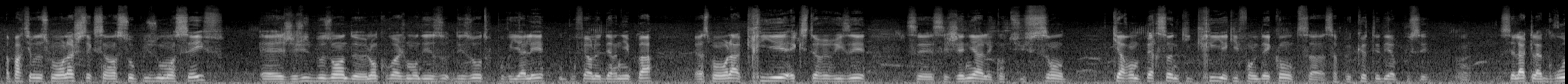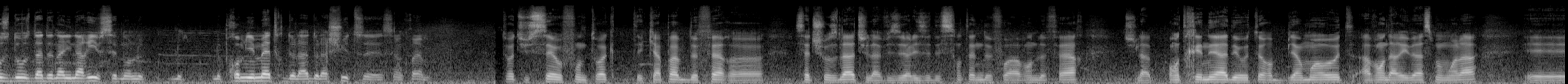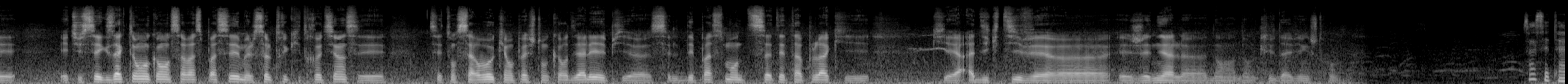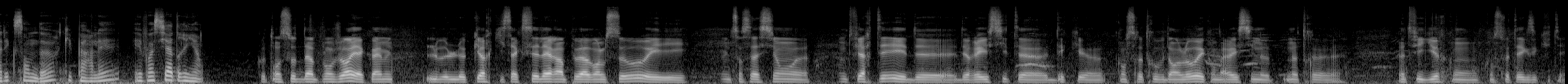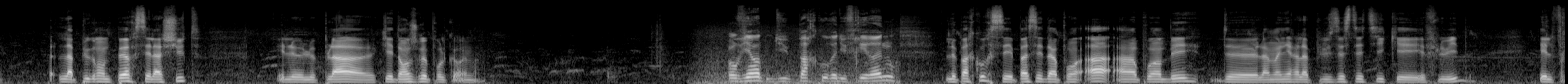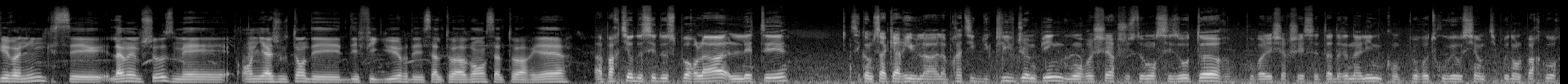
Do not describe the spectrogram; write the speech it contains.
À partir de ce moment-là, je sais que c'est un saut plus ou moins safe et j'ai juste besoin de l'encouragement des, autres pour y aller ou pour faire le dernier pas. Et à ce moment-là, crier, extérioriser, c'est génial. Et quand tu sens 40 personnes qui crient et qui font le décompte, ça, ça peut que t'aider à pousser. C'est là que la grosse dose d'adrénaline arrive, c'est dans le, premier mètre de la, de la chute, c'est incroyable. Toi, tu sais au fond de toi que tu es capable de faire euh, cette chose-là. Tu l'as visualisé des centaines de fois avant de le faire. Tu l'as entraîné à des hauteurs bien moins hautes avant d'arriver à ce moment-là. Et, tu sais exactement comment ça va se passer. Mais le seul truc qui te retient, c'est, ton cerveau qui empêche ton corps d'y aller. Et puis, euh, c'est le dépassement de cette étape-là qui, qui est addictive et, euh, et géniale euh, dans le cliff diving, je trouve. Ça, c'était Alexander qui parlait et voici Adrien. Quand on saute d'un plongeoir, il y a quand même le, le cœur qui s'accélère un peu avant le saut et une sensation euh, de fierté et de, de réussite euh, dès que- qu'on se retrouve dans l'eau et qu'on a réussi notre, notre, euh, notre figure qu'on souhaitait exécuter. La plus grande peur, c'est la chute et le, le plat qui est dangereux pour le corps humain. On vient du parcours et du freerun. Le parcours, c'est passer d'un point A à un point B de la manière la plus esthétique et fluide. Et le freerunning, c'est la même chose, mais en y ajoutant des, figures, des saltos avant, saltos arrière. À partir de ces deux sports-là, l'été, c'est comme ça qu'arrive la pratique du cliff jumping, où on recherche justement ces hauteurs pour aller chercher cette adrénaline qu'on peut retrouver aussi un petit peu dans le parcours.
